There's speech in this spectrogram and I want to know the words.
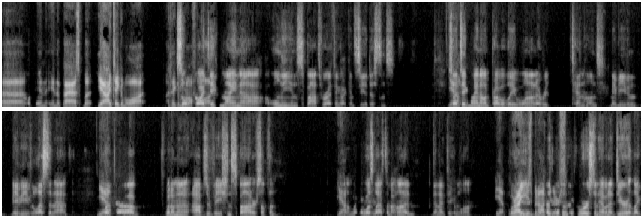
uh, Okay. in in the past. But yeah, I take them a lot. I take them So, an awful so I lot. take mine uh, only in spots where I think I can see a distance. So yeah. I take mine out probably one out of every ten hunts, maybe even maybe even less than that. yeah. But uh, when I'm in an observation spot or something, yeah. um, like I was last time I hunted, then I take them along. yeah. Where I It- use binoculars. It's worse than having a deer at like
